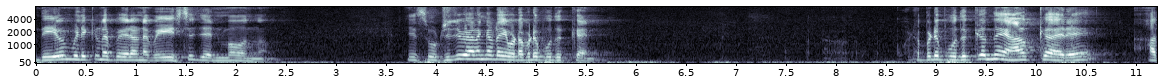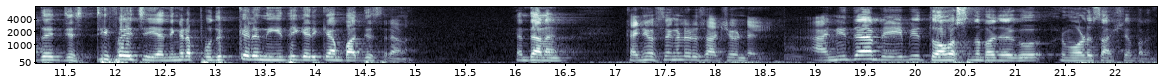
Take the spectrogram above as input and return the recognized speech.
ദൈവം വിളിക്കുന്ന പേരാണ് വേസ്റ്റ് ജന്മമെന്ന്. ഈ സൂക്ഷിച്ചു വേണം കേട്ടോ ഈ ഉടപടി പുതുക്കാൻ? ഉടപടി പുതുക്കുന്ന ആൾക്കാരെ അത് ജസ്റ്റിഫൈ ചെയ്യാൻ നിങ്ങളുടെ പുതുക്കൽ നീതീകരിക്കാൻ ബാധ്യസ്ഥരാണ്. എന്താണ്? കഴിഞ്ഞ ദിവസങ്ങളിൽ ഒരു സാക്ഷ്യം ഉണ്ടായി. അനിത ബേബി തോമസ് എന്ന് പറഞ്ഞ ഒരു മോളുടെ മോൾ സാക്ഷ്യം പറഞ്ഞു.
